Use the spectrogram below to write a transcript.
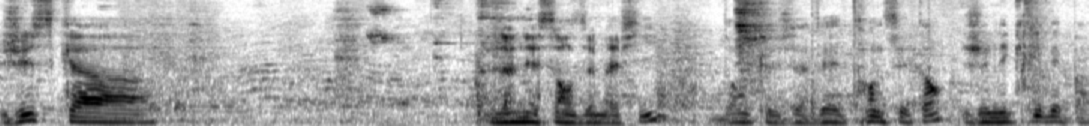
jusqu'à la naissance de ma fille, donc j'avais 37 ans, je n'écrivais pas.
